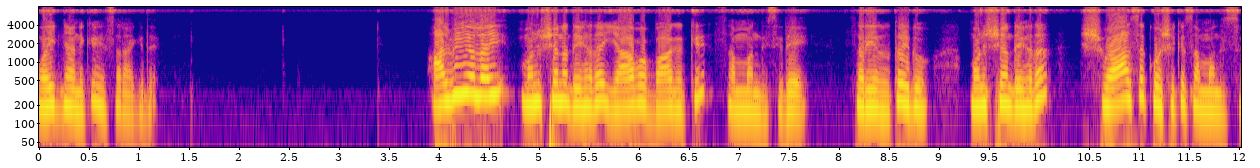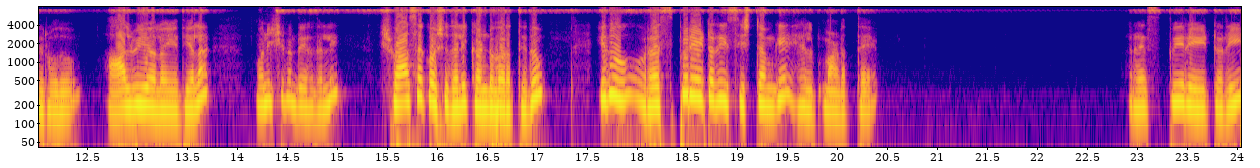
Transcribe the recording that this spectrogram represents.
ವೈಜ್ಞಾನಿಕ ಹೆಸರಾಗಿದೆ. ಆಲ್ವಿಯೋಲೈ ಮನುಷ್ಯನ ದೇಹದ ಯಾವ ಭಾಗಕ್ಕೆ ಸಂಬಂಧಿಸಿದೆ? ಸರಿಯಾದ ಉತ್ತರ ಇದು. ಮನುಷ್ಯನ ದೇಹದ ಶ್ವಾಸಕೋಶಕ್ಕೆ ಸಂಬಂಧಿಸಿರುವುದು. ಆಲ್ವಿಯೋಲೈ ಇದೆಯಲ್ಲ? ಮನುಷ್ಯನ ದೇಹದಲ್ಲಿ ಶ್ವಾಸಕೋಶದಲ್ಲಿ ಕಂಡುಬರುತ್ತಿದ್ದು, ಇದು ರೆಸ್ಪಿರೇಟರಿ ಸಿಸ್ಟಮ್ಗೆ ಹೆಲ್ಪ್ ಮಾಡುತ್ತೆ. ರೆಸ್ಪಿರೇಟರಿ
